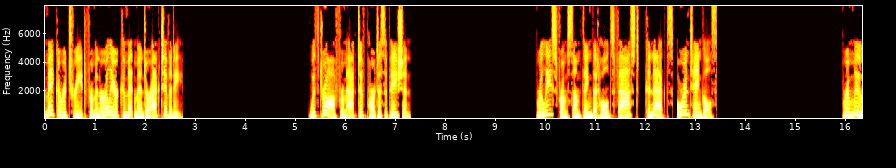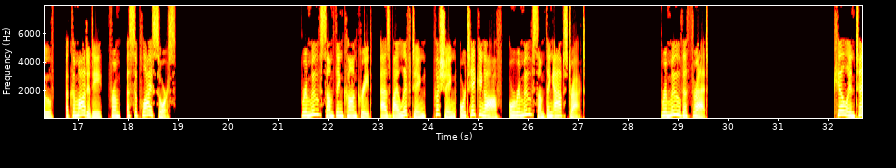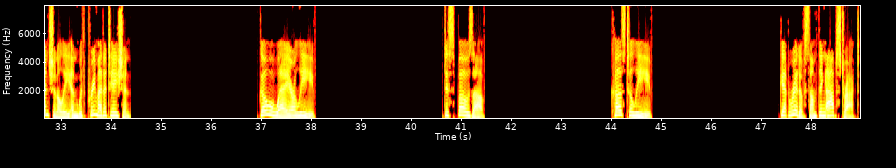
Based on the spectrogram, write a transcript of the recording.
Make a retreat from an earlier commitment or activity. Withdraw from active participation. Release from something that holds fast, connects, or entangles. Remove, a commodity, from, a supply source. Remove something concrete, as by lifting, pushing, or taking off, or remove something abstract. Remove a threat. Kill intentionally and with premeditation. Go away or leave. Dispose of. Cause to leave. Get rid of something abstract.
